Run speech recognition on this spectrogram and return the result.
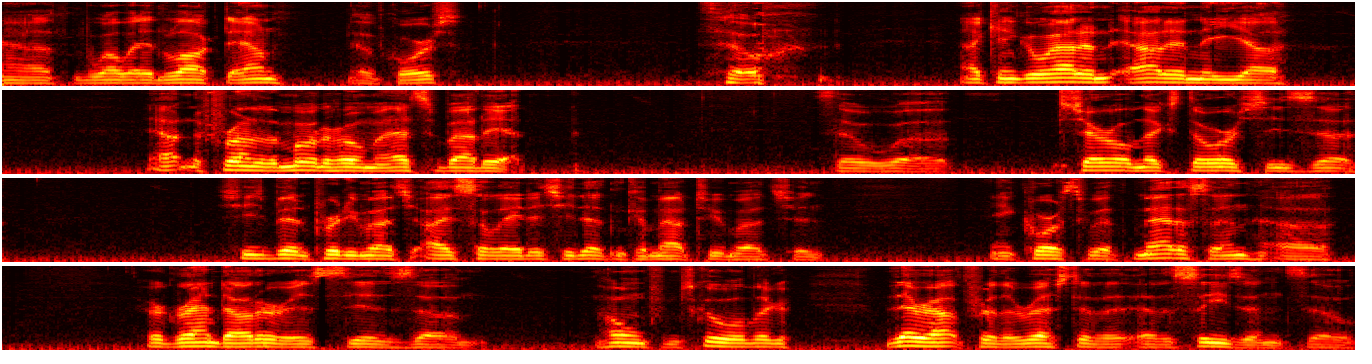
uh, well in lockdown, of course. So I can go out and out in the uh, out in the front of the motorhome, and that's about it. So uh, Cheryl next door, she's uh, she's been pretty much isolated. She doesn't come out too much, and, and of course with Madison, uh, her granddaughter is is um, home from school. They're they're out for the rest of the, of the season, so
